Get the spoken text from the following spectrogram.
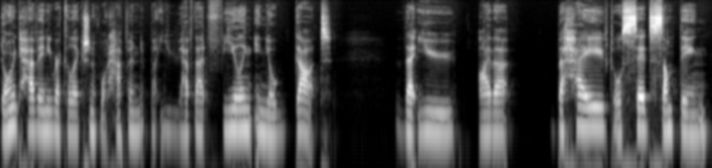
don't have any recollection of what happened, but you have that feeling in your gut that you either behaved or said something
